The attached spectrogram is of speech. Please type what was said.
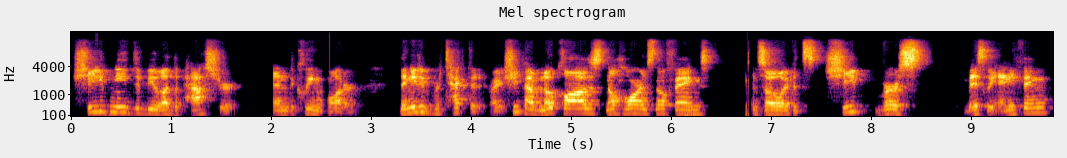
Sheep need to be led to pasture and the clean water. They need to be protected, right? Sheep have no claws, no horns, no fangs. And so if it's sheep versus basically anything,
